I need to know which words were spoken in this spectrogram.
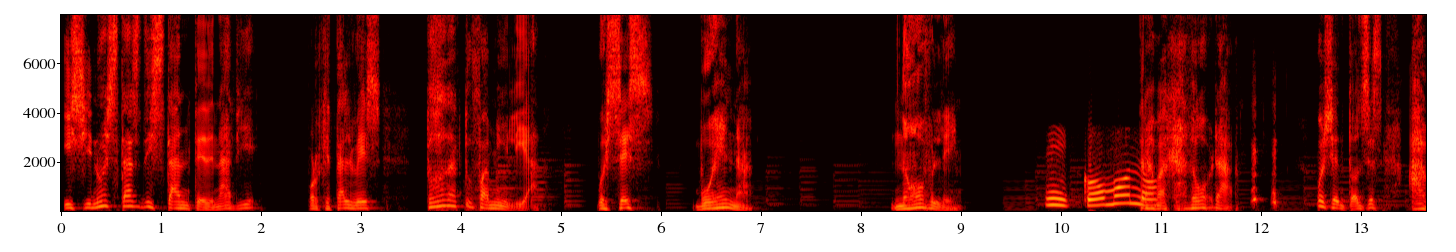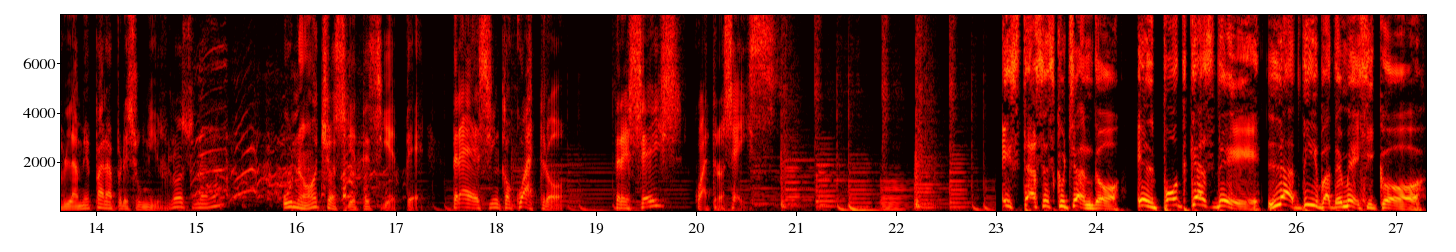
Y si no estás distante de nadie, porque tal vez toda tu familia, pues es buena, noble, Sí, ¿cómo no? trabajadora, pues entonces háblame para presumirlos, ¿no? 1877-354-3646. Estás escuchando el podcast de La Diva de México.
